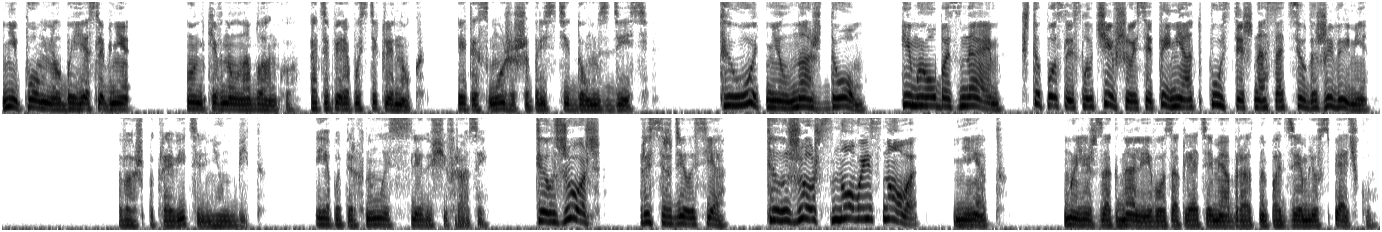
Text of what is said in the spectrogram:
Не помнил бы, если б не. Он кивнул на бланку. А теперь опусти клинок, и ты сможешь обрести дом здесь. Ты отнял наш дом, и мы оба знаем, что после случившегося ты не отпустишь нас отсюда живыми. Ваш покровитель не убит. Я поперхнулась следующей фразой. Ты лжешь! Рассердилась я. Ты лжешь снова и снова. Нет, мы лишь загнали его заклятиями обратно под землю в спячку.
